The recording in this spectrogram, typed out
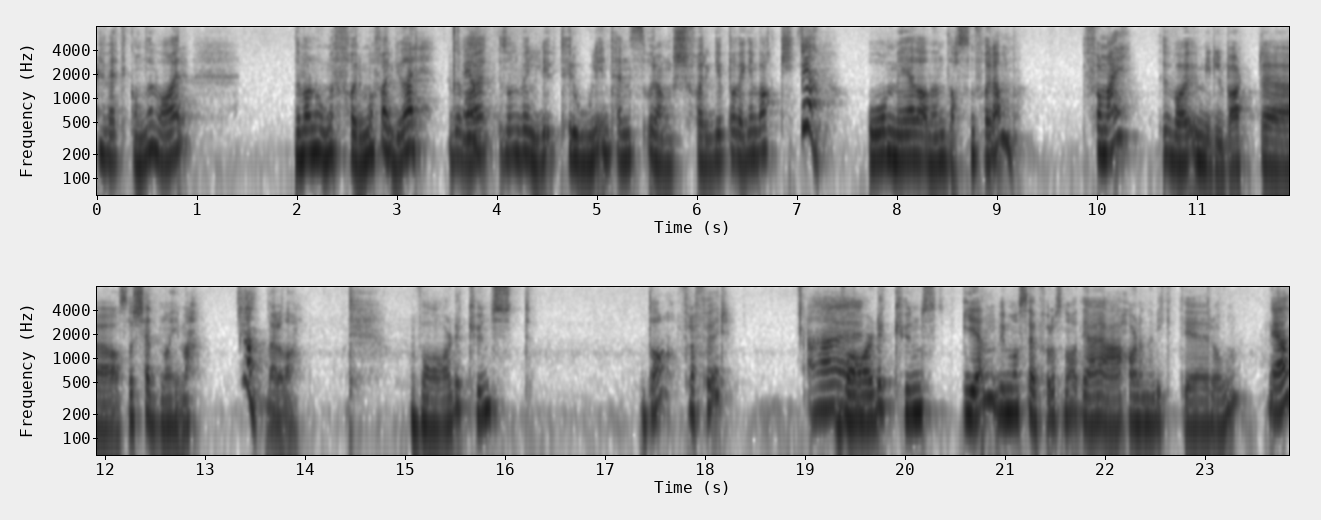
Jeg vet ikke om det var Det var noe med form og farge der. Det var sånn veldig utrolig intens oransjefarge på veggen bak. Ja. Og med da den dassen foran. For meg var umiddelbart eh, Altså, det skjedde noe i meg Ja. der og da. Var det kunst da, fra før? Eh, Var det kunst Igjen, vi må se for oss nå at jeg er, har denne viktige rollen. ja.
